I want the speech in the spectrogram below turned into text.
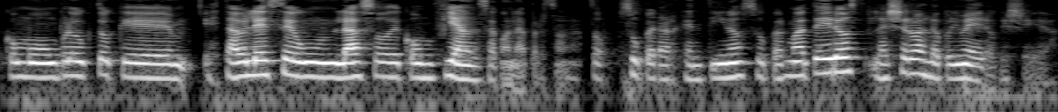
como un producto que establece un lazo de confianza con la persona. Son súper argentinos, súper materos, la yerba es lo primero que llega.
